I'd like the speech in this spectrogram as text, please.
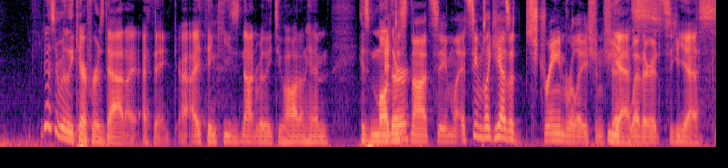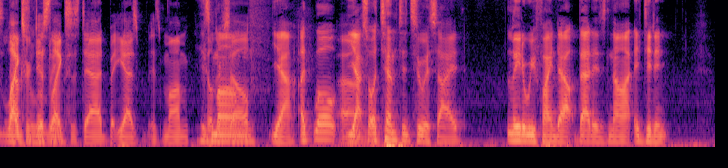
He doesn't really care for his dad. I, I think. I think he's not really too hot on him. His mother it does not seem like it seems like he has a strained relationship yes. whether it's he yes likes absolutely. or dislikes his dad but yeah his, his mom his killed mom herself yeah uh, well yeah Um, so attempted suicide later we find out that is not it didn't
